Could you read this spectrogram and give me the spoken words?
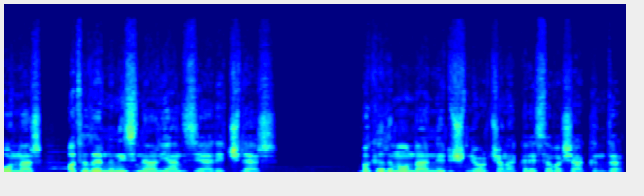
Onlar atalarının izini arayan ziyaretçiler. Bakalım onlar ne düşünüyor Çanakkale Savaşı hakkında? Um,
